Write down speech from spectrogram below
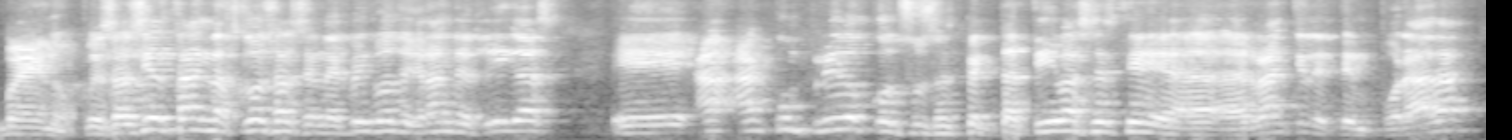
Bueno, pues así están las cosas en el béisbol de grandes ligas. Eh, ha, cumplido con sus expectativas este arranque de temporada.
